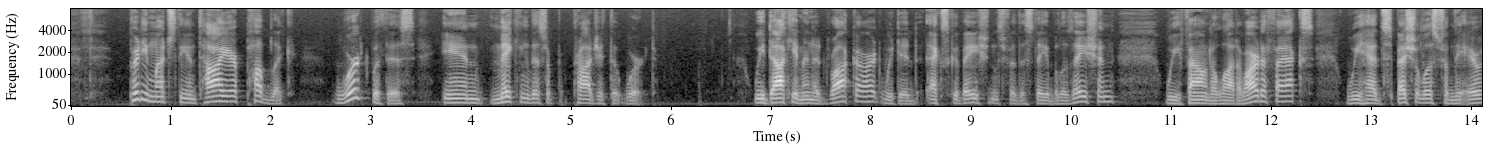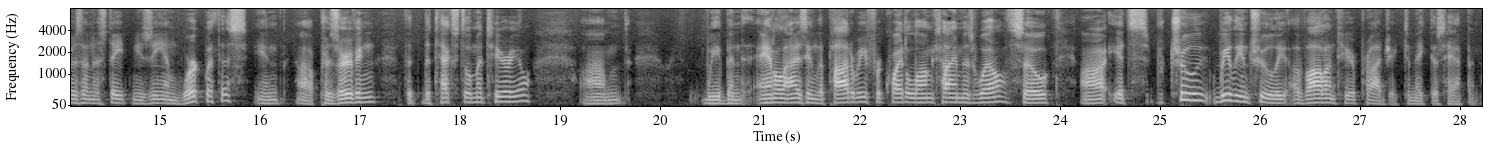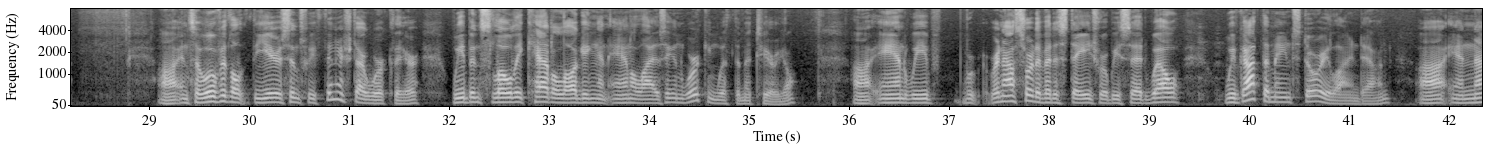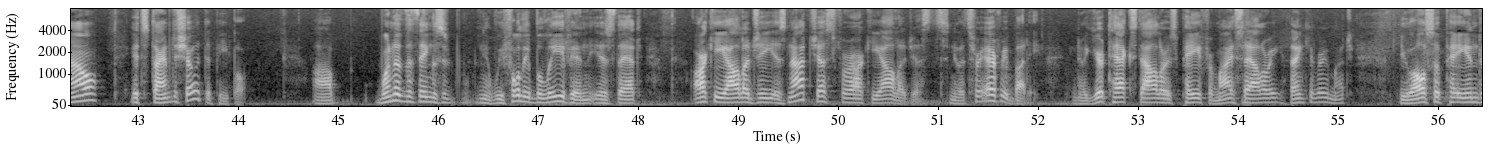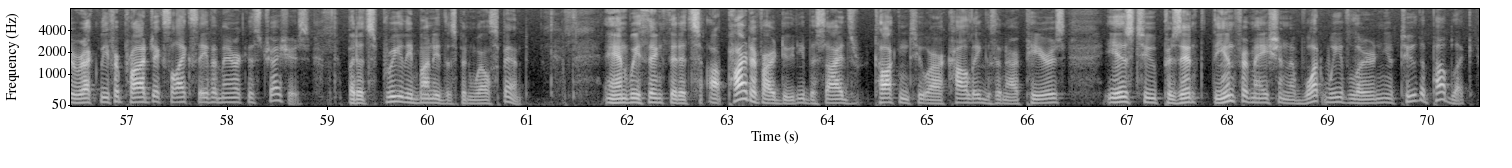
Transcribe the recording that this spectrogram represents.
pretty much the entire public worked with this in making this a project that worked. We documented rock art, we did excavations for the stabilization, we found a lot of artifacts. We had specialists from the Arizona State Museum work with us in uh, preserving the, the, textile material. Um, we've been analyzing the pottery for quite a long time as well. So uh, it's truly, really and truly a volunteer project to make this happen. Uh, and so over the, the, years since we finished our work there, we've been slowly cataloging and analyzing and working with the material. Uh, and we've, we're now sort of at a stage where we said, well, we've got the main storyline down, uh, and now it's time to show it to people. Uh, one of the things that you know, we fully believe in is that archaeology is not just for archaeologists, you know, it's for everybody. You know, your tax dollars pay for my salary, thank you very much. You also pay indirectly for projects like Save America's Treasures, but it's really money that's been well spent. And we think that it's part of our duty, besides talking to our colleagues and our peers, is to present the information of what we've learned you know, to the public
